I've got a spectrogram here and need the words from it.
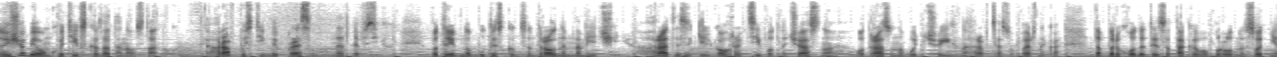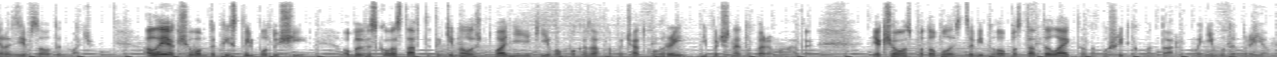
Ну і що б я вам хотів сказати наостанок? Гра в постійний пресинг не для всіх. Потрібно бути сконцентрованим на м'ячі, грати за кількох гравців одночасно, одразу наводячи їх на гравця суперника та переходити з атаки в оборону сотні разів за один матч. Але якщо вам такий стиль по душі, обов'язково ставте такі налаштування, які я вам показав на початку гри, і почнете перемагати. Якщо вам сподобалось це відео, поставте лайк та напишіть коментар, мені буде приємно.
